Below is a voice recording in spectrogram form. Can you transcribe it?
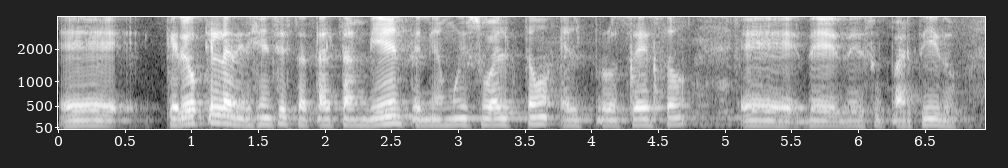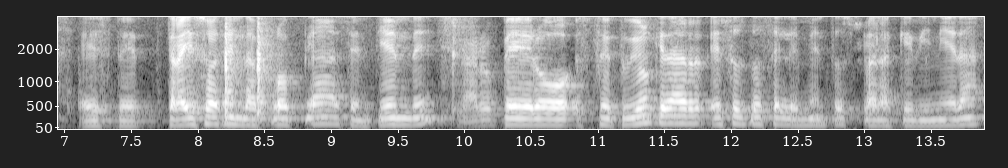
Eh, creo que la dirigencia estatal también tenía muy suelto el proceso eh, de, su partido. Este, trae su agenda propia, se entiende, claro. pero se tuvieron que dar esos dos elementos para que viniera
